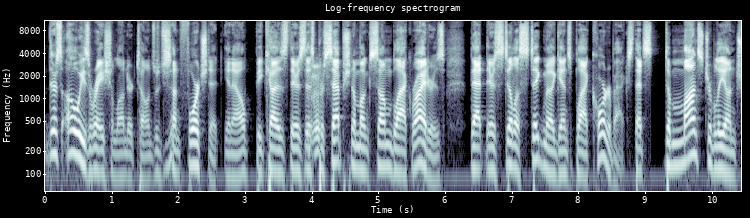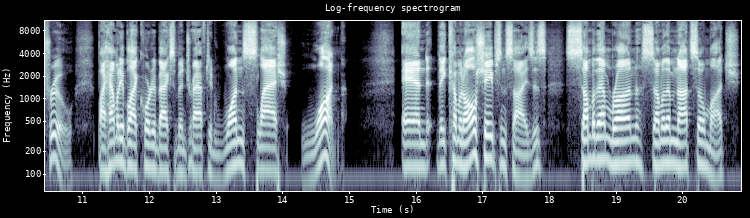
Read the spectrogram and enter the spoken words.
there's always racial undertones, which is unfortunate, you know, because there's this mm-hmm. perception among some black writers that there's still a stigma against black quarterbacks. That's demonstrably untrue by how many black quarterbacks have been drafted one slash one. And they come in all shapes and sizes. Some of them run, some of them not so much.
